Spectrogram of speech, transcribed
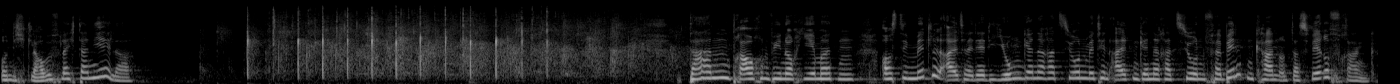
Und ich glaube vielleicht Daniela. Dann brauchen wir noch jemanden aus dem Mittelalter, der die jungen Generationen mit den alten Generationen verbinden kann. Und das wäre Frank.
